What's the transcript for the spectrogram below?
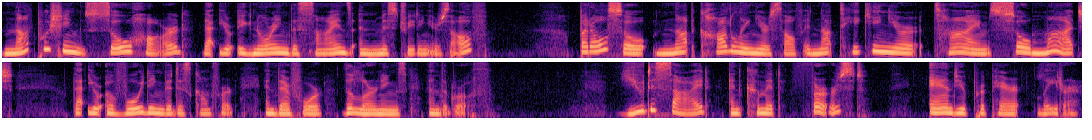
Not pushing so hard that you're ignoring the signs and mistreating yourself, but also not coddling yourself and not taking your time so much that you're avoiding the discomfort and therefore the learnings and the growth. You decide and commit first, and you prepare later,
